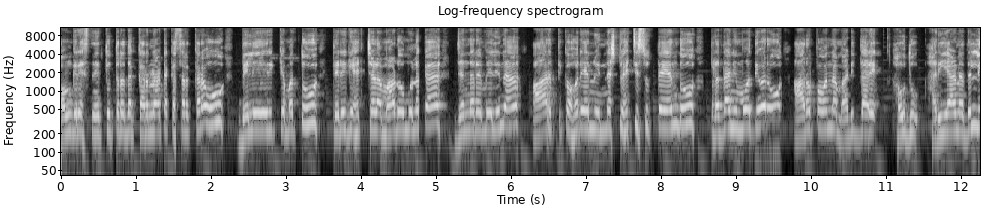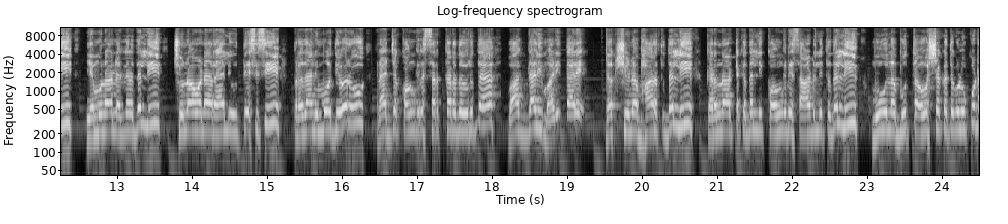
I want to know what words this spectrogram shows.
ಕಾಂಗ್ರೆಸ್ ನೇತೃತ್ವದ ಕರ್ನಾಟಕ ಸರ್ಕಾರವು ಬೆಲೆ ಏರಿಕೆ ಮತ್ತು ತೆರಿಗೆ ಹೆಚ್ಚಳ ಮಾಡುವ ಮೂಲಕ ಜನರ ಮೇಲಿನ ಆರ್ಥಿಕ ಹೊರೆಯನ್ನು ಇನ್ನಷ್ಟು ಹೆಚ್ಚಿಸುತ್ತೆ ಎಂದು ಪ್ರಧಾನಿ ಮೋದಿ ಅವರು ಆರೋಪವನ್ನ ಮಾಡಿದ್ದಾರೆ. ಹೌದು, ಹರಿಯಾಣದಲ್ಲಿ, ಯಮುನಾ ನಗರದಲ್ಲಿ ಚುನಾವಣಾ ರ್ಯಾಲಿ ಉದ್ದೇಶಿಸಿ ಪ್ರಧಾನಿ ಮೋದಿ ಅವರು ರಾಜ್ಯ ಕಾಂಗ್ರೆಸ್ ಸರ್ಕಾರದ ವಿರುದ್ಧ ವಾಗ್ದಾಳಿ ಮಾಡಿದ್ದಾರೆ. ದಕ್ಷಿಣ ಭಾರತದಲ್ಲಿ, ಕರ್ನಾಟಕದಲ್ಲಿ ಕಾಂಗ್ರೆಸ್ ಆಡಳಿತದಲ್ಲಿ ಮೂಲಭೂತ ಅವಶ್ಯಕತೆಗಳು ಕೂಡ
